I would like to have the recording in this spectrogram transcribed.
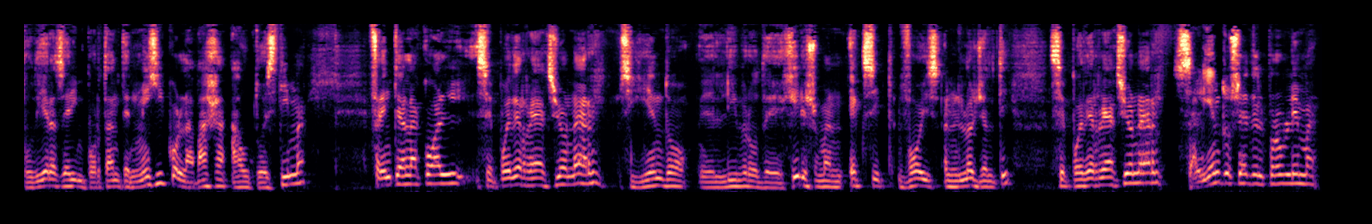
pudiera ser importante en México, la baja autoestima, frente a la cual se puede reaccionar, siguiendo el libro de Hirschman, Exit, Voice and Loyalty, se puede reaccionar saliéndose del problema,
